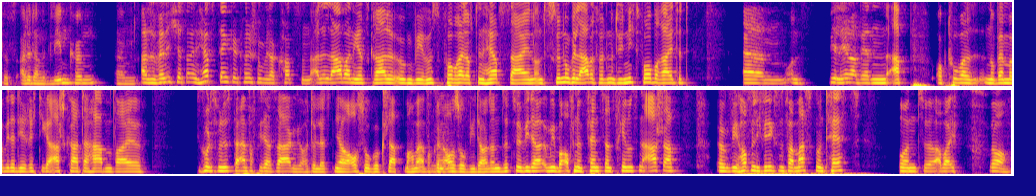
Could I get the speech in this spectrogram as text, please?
dass alle damit leben können. Ähm, Also, wenn ich jetzt an den Herbst denke, kann ich schon wieder kotzen. Alle labern jetzt gerade irgendwie, wir müssen vorbereitet auf den Herbst sein. Und es wird nur gelabert, es wird natürlich nichts vorbereitet. Ähm, und wir Lehrer werden ab Oktober, November wieder die richtige Arschkarte haben, weil die Kultusminister einfach wieder sagen, ja, hat die letzten Jahre auch so geklappt, machen wir einfach Ja. genauso wieder. Und dann sitzen wir wieder irgendwie bei offenen Fenstern, frieren uns den Arsch ab. Irgendwie hoffentlich wenigstens ein paar Masken und Tests. Und, äh, aber ich, ja,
